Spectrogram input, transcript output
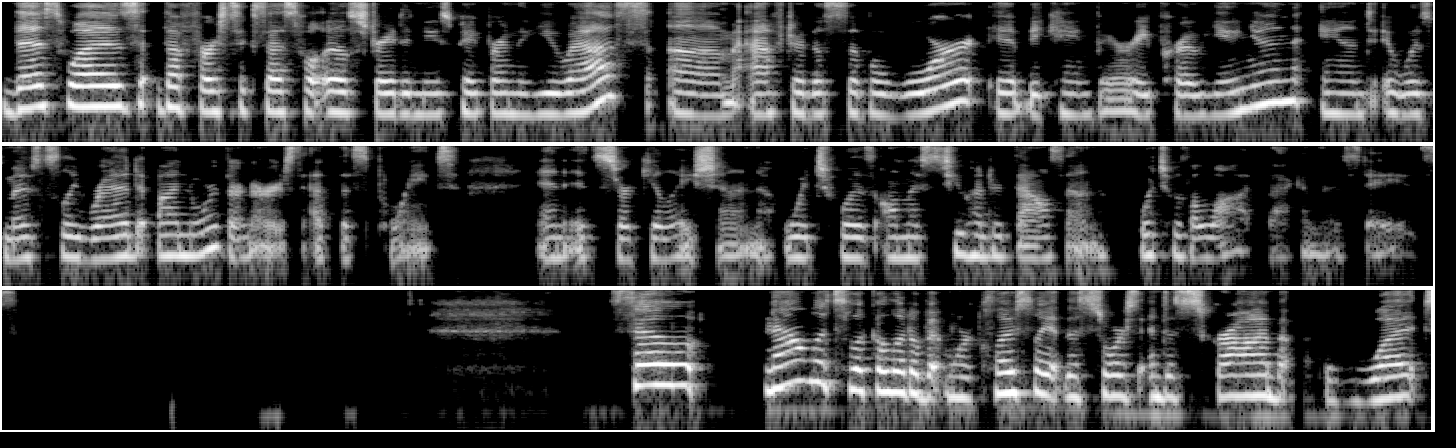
this was the first successful illustrated newspaper in the US. Um, after the Civil War, it became very pro-union and it was mostly read by Northerners at this point in its circulation, which was almost 200,000, which was a lot back in those days. So now let's look a little bit more closely at the source and describe what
